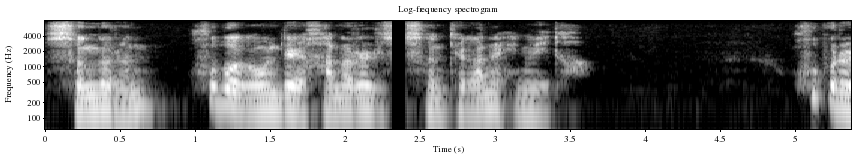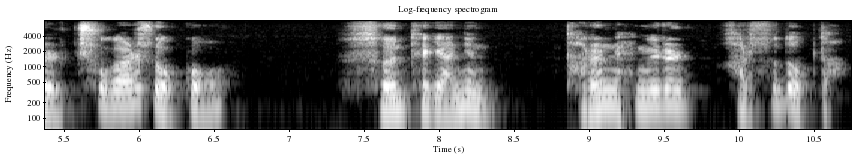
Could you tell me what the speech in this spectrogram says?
선거는 후보 가운데 하나를 선택하는 행위이다. 후보를 추가할 수 없고 선택이 아닌 다른 행위를 할 수도 없다.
